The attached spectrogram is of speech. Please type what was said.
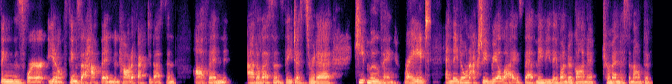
things where, you know, things that happened and how it affected us. And often adolescents, they just sort of keep moving, right? and they don't actually realize that maybe they've undergone a tremendous amount of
